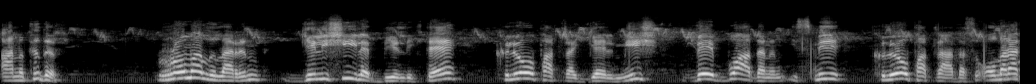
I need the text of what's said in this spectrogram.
anıtıdır. Romalıların gelişiyle birlikte Kleopatra gelmiş ve bu adanın ismi Kleopatra Adası olarak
